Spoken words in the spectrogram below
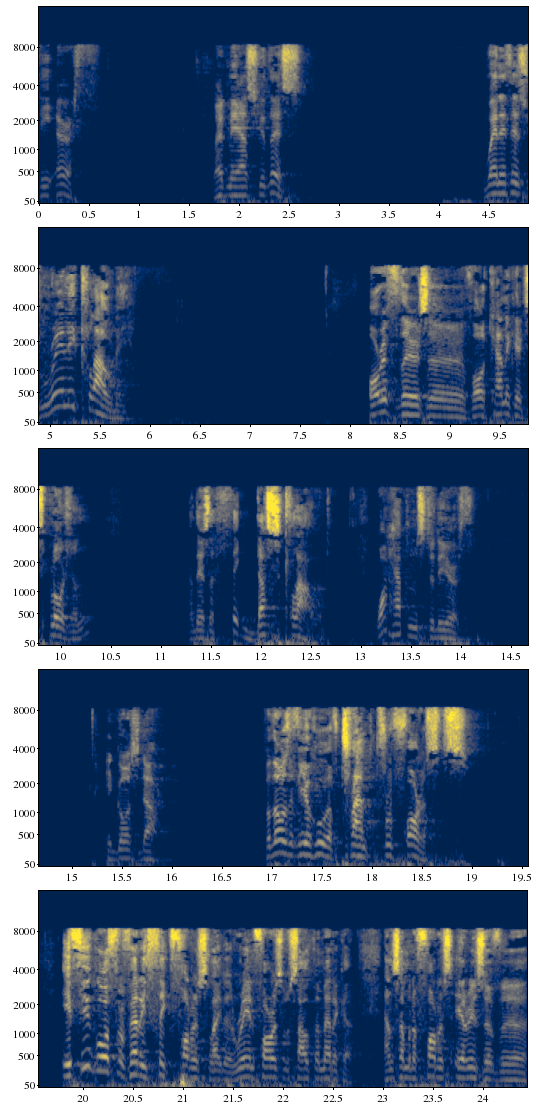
the earth. Let me ask you this. When it is really cloudy, or if there's a volcanic explosion, and there's a thick dust cloud, what happens to the earth? It goes dark. For those of you who have tramped through forests, if you go through very thick forests like the rainforest of South America and some of the forest areas of uh,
